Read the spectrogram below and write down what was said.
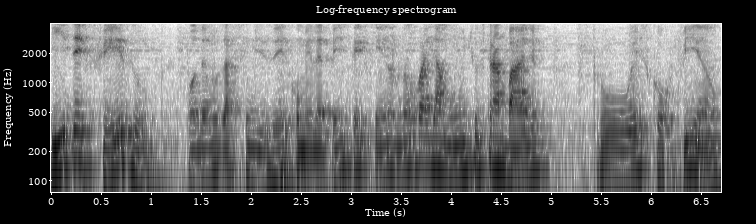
indefeso, podemos assim dizer, como ele é bem pequeno, não vai dar muito trabalho pro escorpião.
